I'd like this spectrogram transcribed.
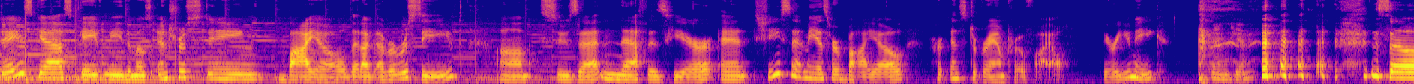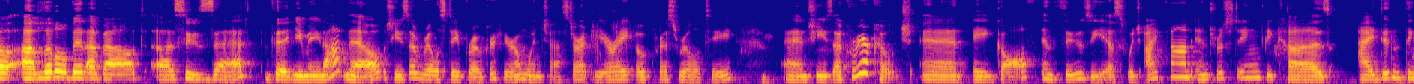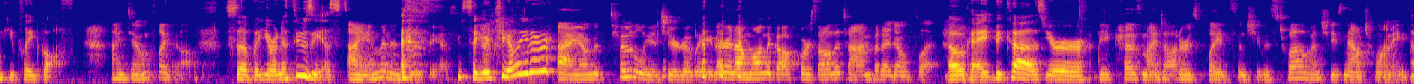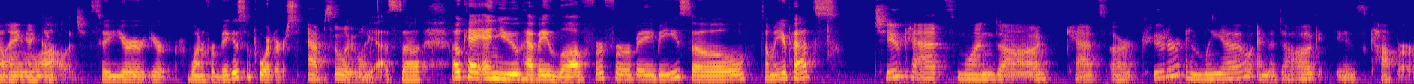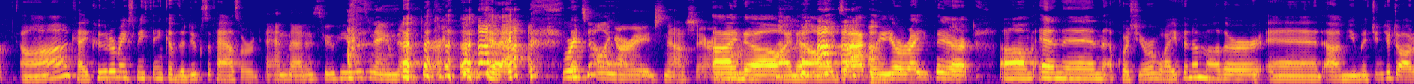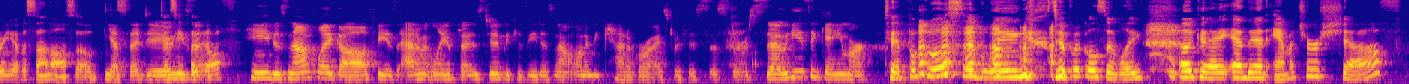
today's guest gave me the most interesting bio that I've ever received. Um, Suzette Neff is here, and she sent me as her bio her Instagram profile. Very unique. Thank you. so, a little bit about uh, Suzette that you may not know. She's a real estate broker here in Winchester at ERA Oakcrest Realty, and she's a career coach and a golf enthusiast, which I found interesting because I didn't think you played golf. I don't play golf. So, but you're an enthusiast. I am an enthusiast. so you're a cheerleader? I am a, totally a cheerleader, and I'm on the golf course all the time, but I don't play. Okay, because you're because my daughter has played since she was 12, and she's now 20, playing oh, in college. So you're you're one of her biggest supporters. Absolutely. Yes. So okay, and you have a love for fur babies. So tell me your pets. Two cats, one dog, cats are Cooter and Leo, and the dog is Copper. Ah, okay. Cooter makes me think of the Dukes of Hazzard, And that is who he was named after. okay. We're telling our age now, Sharon. I know, I know, exactly. You're right there. Um, and then, of course, you're a wife and a mother, and um, you mentioned your daughter. You have a son also. Yes, I do. Does he He's play a, golf? He does not play golf. He is adamantly opposed to it because he does not want to be categorized with his sisters. So he's a gamer. Typical sibling. typical sibling. Okay, and then amateur chef.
